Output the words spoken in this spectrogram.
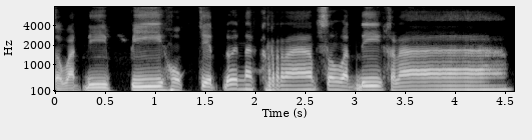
สวัสดีปี 67 ด้วยนะครับ สวัสดีครับ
